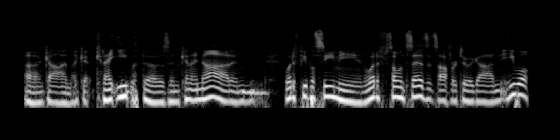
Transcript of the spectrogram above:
uh, god? Like, uh, can I eat with those? And can I not? And mm-hmm. what if people see me? And what if someone says it's offered to a god? And he will,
